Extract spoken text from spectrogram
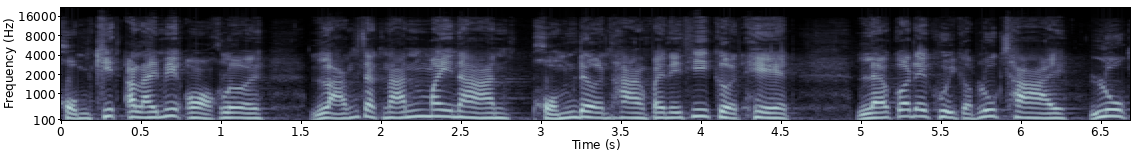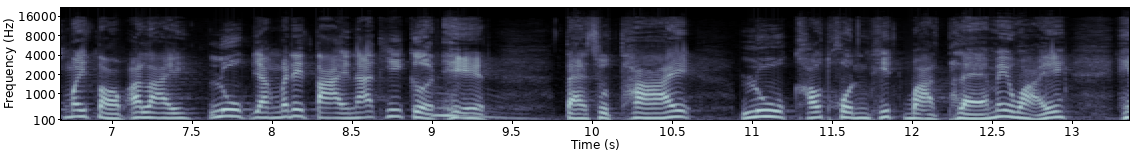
ผมคิดอะไรไม่ออกเลย หลังจากนั้นไม่นานผมเดินทางไปในที่เกิดเหตุ แล้วก็ได้คุยกับลูกชาย ลูกไม่ตอบอะไร ลูกยังไม่ได้ตายนะที่เกิดเหตุ แต่สุดท้ายลูกเขาทนพิษบาดแผลไม่ไหว เห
